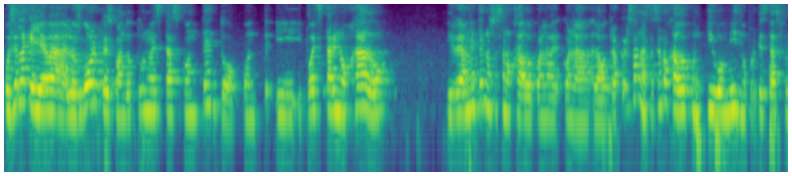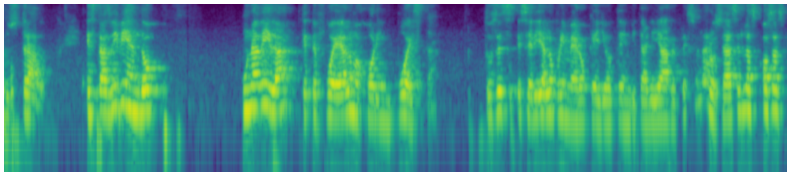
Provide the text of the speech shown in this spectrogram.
pues es la que lleva los golpes cuando tú no estás contento y, puedes estar enojado y realmente no estás enojado con, la, con la, otra persona, estás enojado contigo mismo porque estás frustrado. Estás viviendo una vida que te fue a lo mejor impuesta. Entonces, sería lo primero que yo te invitaría a reflexionar. O sea, haces las cosas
